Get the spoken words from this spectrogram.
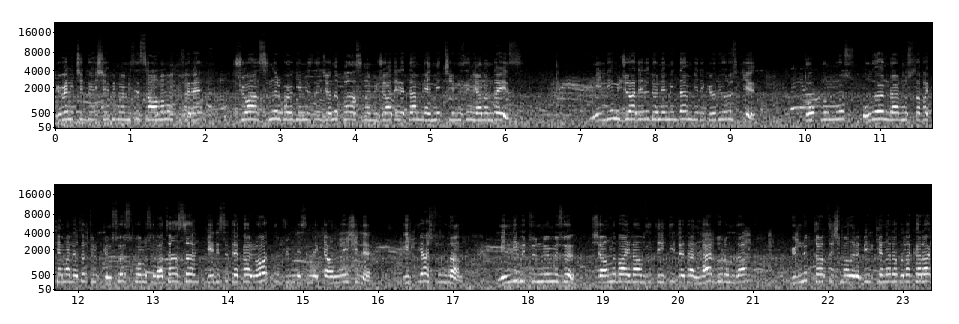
güven içinde yaşayabilmemizi sağlamak üzere şu an sınır bölgemizde canı pahasına mücadele eden Mehmetçiğimizin yanındayız. Milli mücadele döneminden beri görüyoruz ki toplumumuz Ulu Önder Mustafa Kemal Atatürk'ün söz konusu vatansa gerisi teferruattır cümlesindeki anlayış ile ihtiyaç duyulan milli bütünlüğümüzü, şanlı bayrağımızı tehdit eden her durumda günlük tartışmaları bir kenara bırakarak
